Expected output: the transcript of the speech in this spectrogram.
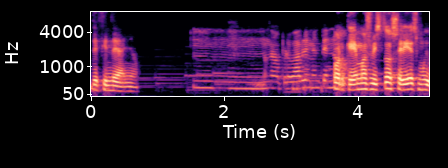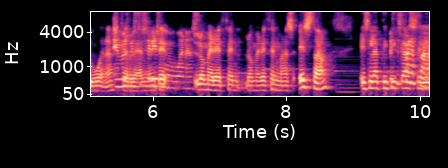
de fin de año. Mm, no, probablemente no. Porque hemos visto series muy buenas Hemos que visto realmente series muy buenas. lo merecen, lo merecen más. Esta es la Esto es típica para serie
